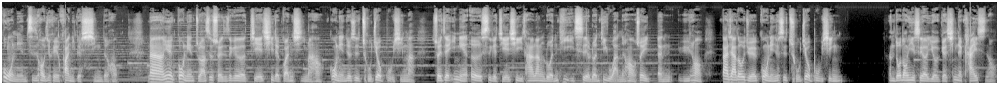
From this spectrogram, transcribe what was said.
过年之后就可以换一个新的哈。那因为过年主要是随着这个节气的关系嘛，哈，过年就是除旧布新嘛，随着一年二十四个节气，它让轮替一次，轮替完了哈，所以等于哈，大家都觉得过年就是除旧布新。很多东西是要有一个新的开始哦，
